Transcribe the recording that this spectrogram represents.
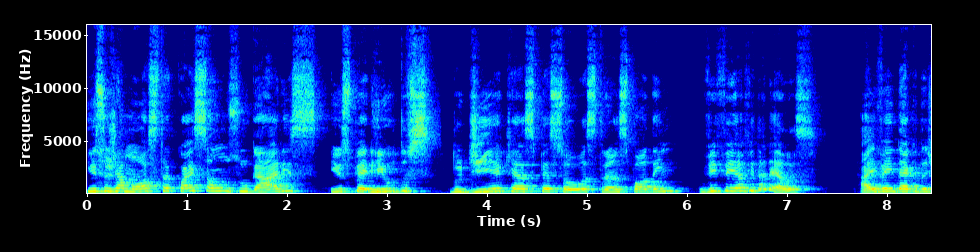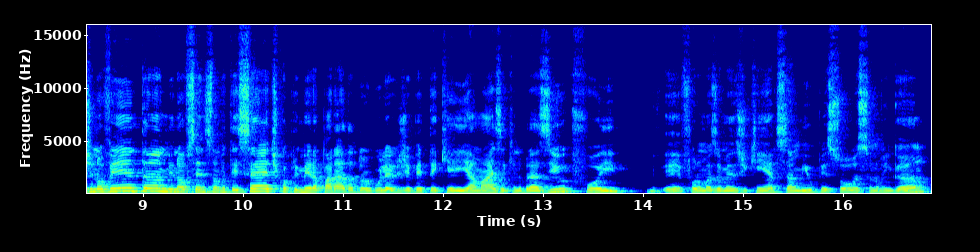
Isso já mostra quais são os lugares e os períodos do dia que as pessoas trans podem viver a vida delas. Aí vem década de 90, 1997, com a primeira parada do orgulho LGBTQIA+, aqui no Brasil, que foi é, foram mais ou menos de 500 a 1000 pessoas, se não me engano.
